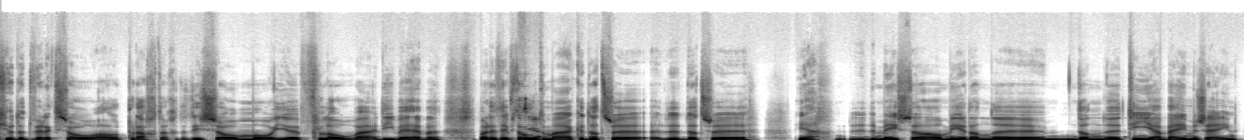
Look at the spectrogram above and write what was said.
joh, dat werkt zo al prachtig. Dat is zo'n mooie flow waar, die we hebben. Maar dat heeft ook Ja. te maken dat ze, eh, dat ze ja, de meesten al meer dan, eh, dan eh, tien jaar bij me zijn.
